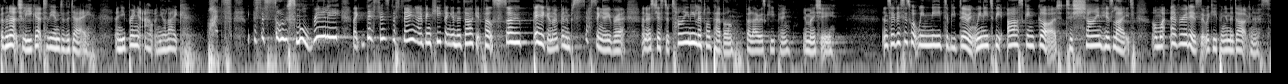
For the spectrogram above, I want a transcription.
But then actually, you get to the end of the day and you bring it out and you're like, what? this is so small, really? Like, this is the thing I've been keeping in the dark. It felt so big, and I've been obsessing over it. And it was just a tiny little pebble that I was keeping in my shoe. And so, this is what we need to be doing. We need to be asking God to shine His light on whatever it is that we're keeping in the darkness.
